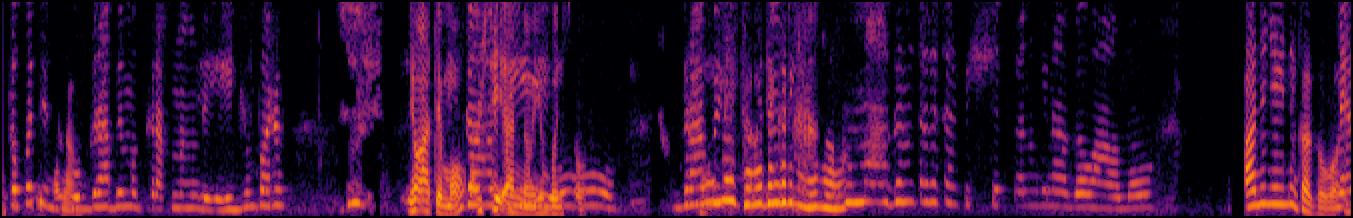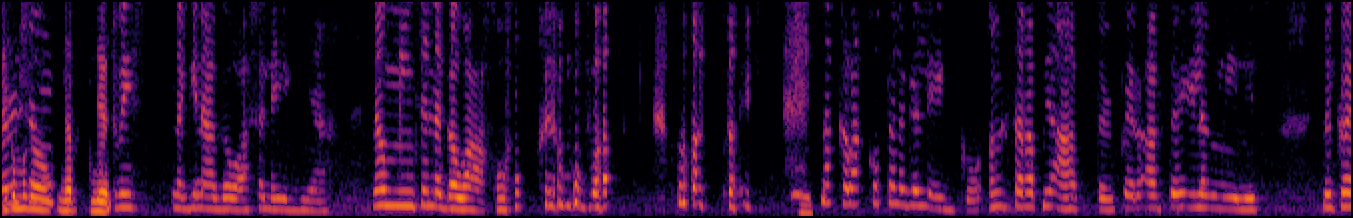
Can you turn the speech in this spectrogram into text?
Kapatid lang. ko, grabe mag-crack ng leeg. Yung parang, yung ate mo, or si ano, yung bunso? oo. Oh Grabe. my God, ang galing mo. Gumaganon talaga sa akin, shit, anong ginagawa mo? Paano niya yung nagagawa? Hindi ko Meron magawa. siyang- Na, na- twist na ginagawa sa leeg niya na minsan nagawa ko. Alam mo ba? One time, nakrack ko talaga leeg ko. Ang sarap niya after. Pero after ilang minutes, nagka,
